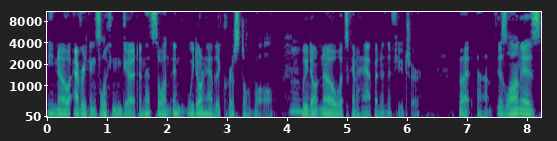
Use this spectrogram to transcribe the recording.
you know everything's looking good, and that's the one. And we don't have the crystal ball. We Mhm. don't know what's going to happen in the future, but um, as long as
